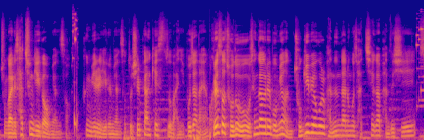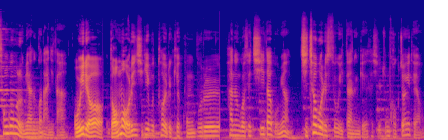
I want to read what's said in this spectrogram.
중간에 사춘기가 오면서 흥미를 잃으면서 또 실패한 케이스도 많이 보잖아요. 그래서 저도 생각을 해보면 조기 교육을 받는다는 것 자체가 반드시 성공을 의미하는 건 아니다. 오히려 너무 어린 시기부터 이렇게 공부를 하는 것에 치이다 보면 지쳐버릴 수 있다는 게 사실 좀 걱정이 돼요.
